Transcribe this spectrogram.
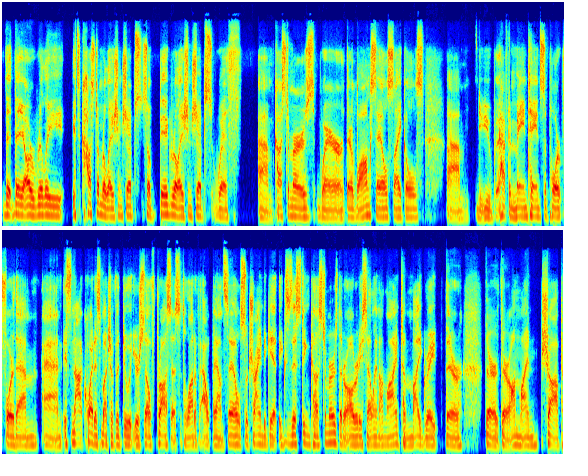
that they are really, it's custom relationships. So big relationships with um, customers where they're long sales cycles. Um, you have to maintain support for them, and it's not quite as much of a do-it-yourself process. It's a lot of outbound sales. So trying to get existing customers that are already selling online to migrate their their their online shop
